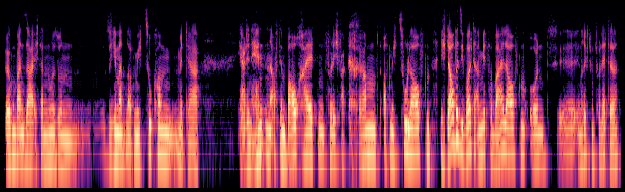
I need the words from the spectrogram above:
irgendwann sah ich dann nur so, einen, so jemanden auf mich zukommen mit der, ja, den Händen auf dem Bauch halten, völlig verkrampft, auf mich zulaufen. Ich glaube, sie wollte an mir vorbeilaufen und äh, in Richtung Toilette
